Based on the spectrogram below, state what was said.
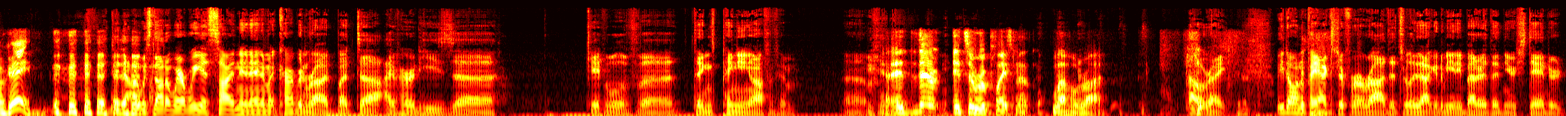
Okay. I was not aware we had signed an animate carbon rod, but uh, I've heard he's uh, capable of uh, things pinging off of him. Um, Yeah, it, it's a replacement level rod. oh, right. We don't want to pay extra for a rod that's really not going to be any better than your standard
